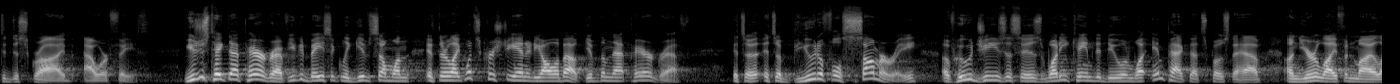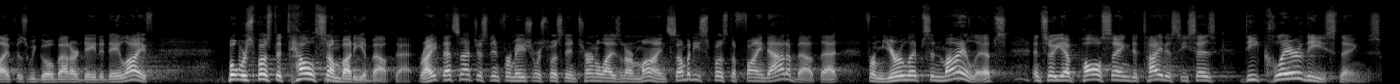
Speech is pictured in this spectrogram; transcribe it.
to describe our faith. If you just take that paragraph, you could basically give someone, if they're like, what's Christianity all about? Give them that paragraph. It's a, it's a beautiful summary of who Jesus is, what he came to do, and what impact that's supposed to have on your life and my life as we go about our day to day life. But we're supposed to tell somebody about that, right? That's not just information we're supposed to internalize in our minds. Somebody's supposed to find out about that from your lips and my lips. And so you have Paul saying to Titus, he says, declare these things.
